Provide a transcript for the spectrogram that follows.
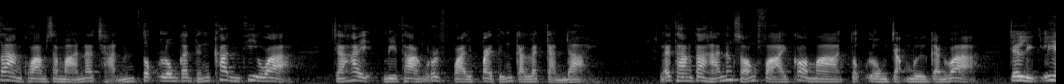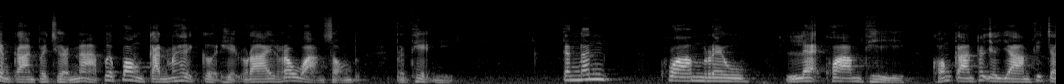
สร้างความสมานฉันท์ตกลงกันถึงขั้นที่ว่าจะให้มีทางรถไฟไปถึงกันและกันได้ และทางทหารทั้งสองฝ่ายก็มาตกลงจับมือกันว่า จะหลีกเลี่ยงการเผชิญหน้าเพื่อป้องกันไม่ให้เกิดเหตุร้ายระหว่างสองประเทศนี้ ดังนั้นความเร็ว และความถี่ของการพยายามที่จะ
